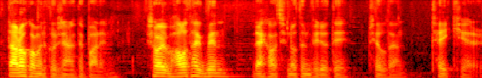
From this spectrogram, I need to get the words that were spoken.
তারাও কমেন্ট করে জানাতে পারেন। সবাই ভালো থাকবেন, দেখা হচ্ছে নতুন ভিডিওতে ঠেলদান টেক কেয়ার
